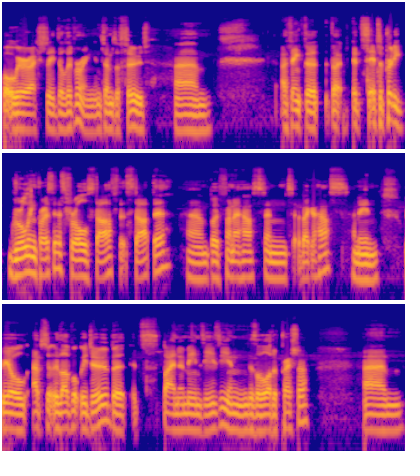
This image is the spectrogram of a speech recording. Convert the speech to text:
what we were actually delivering in terms of food. Um, I think that, that it's it's a pretty grueling process for all staff that start there um, both front of house and back of house. I mean, we all absolutely love what we do, but it's by no means easy, and there's a lot of pressure. Um,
